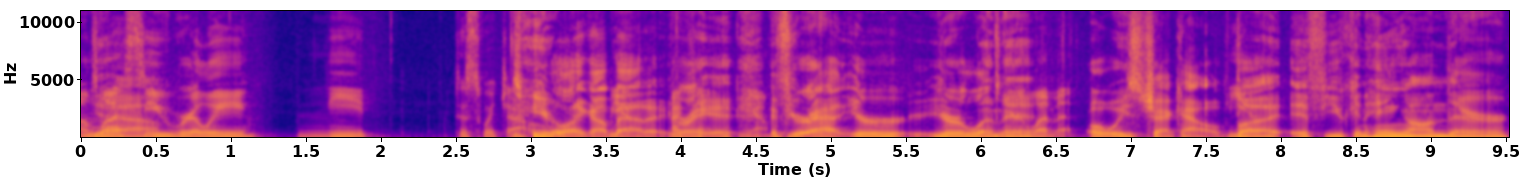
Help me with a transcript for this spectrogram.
unless Yeah. you really need to switch out. You're like, I'm Yeah, at it, right? yeah. If you're at your your limit, Your limit. always check out. But if you can hang on there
